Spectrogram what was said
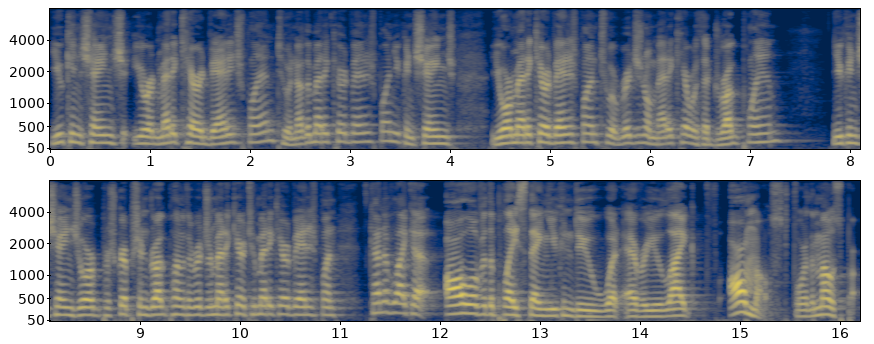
You can change your Medicare Advantage plan to another Medicare Advantage plan. You can change your Medicare Advantage plan to original Medicare with a drug plan. You can change your prescription drug plan with original Medicare to Medicare Advantage plan. It's kind of like a all over the place thing. You can do whatever you like almost for the most part.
